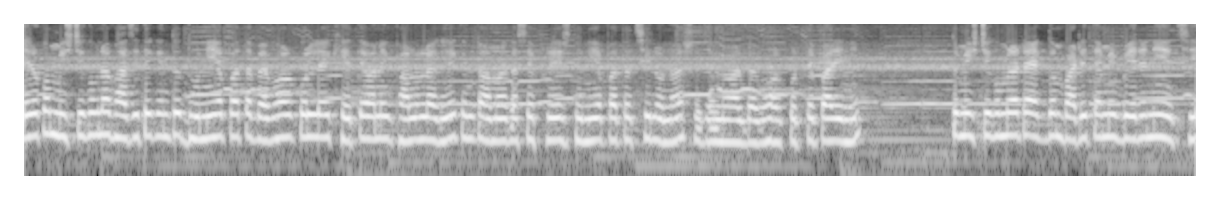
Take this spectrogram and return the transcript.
এরকম মিষ্টি কুমড়া ভাজিতে কিন্তু ধনিয়া পাতা ব্যবহার করলে খেতে অনেক ভালো লাগে, কিন্তু আমার কাছে ফ্রেশ ধনিয়া পাতা ছিল না, সেজন্য আর ব্যবহার করতে পারিনি। তো মিষ্টি কুমড়াটা একদম বাড়িতে আমি বেড়ে নিয়েছি,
